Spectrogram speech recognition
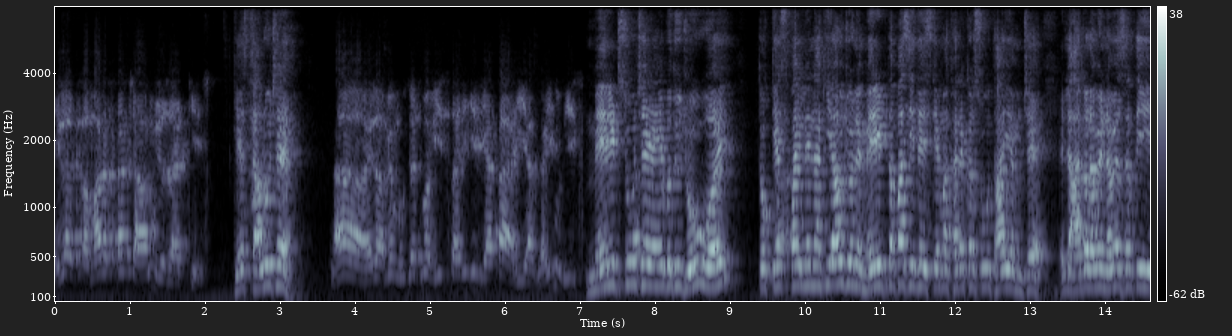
એટલે અમારા ત્યાં ચાલુ છે સાહેબ કેસ. કેસ ચાલુ છે? હા એટલે અમે મુદતમાં વીસ તારીખે ગયા હતા અહીંયા ગઈ ને વીસ. મેરિટ શું છે એ બધું જોવું હોય તો કેસ ફાઇલ લઈને નાખી આવજો એટલે મેરિટ તપાસી દઈશ કે એમાં ખરેખર શું થાય એમ છે. એટલે આગળ હવે નવેસરથી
